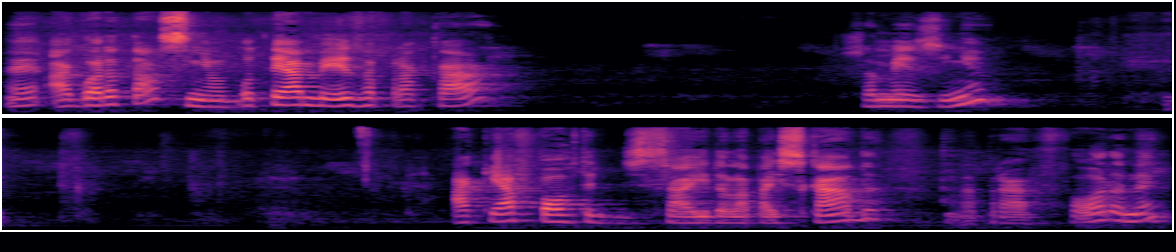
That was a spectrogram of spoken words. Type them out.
Né? Agora tá assim, ó. Botei a mesa pra cá. Essa mesinha. Aqui é a porta de saída lá pra escada. Lá pra fora, né?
